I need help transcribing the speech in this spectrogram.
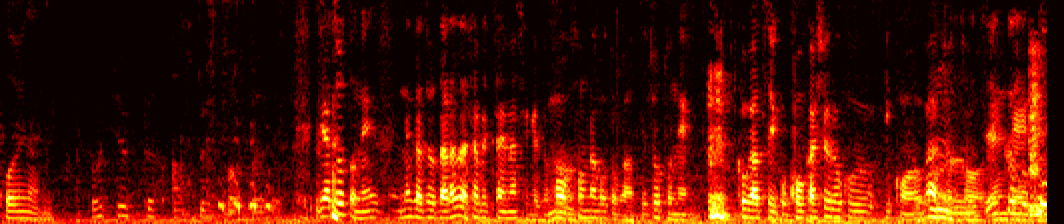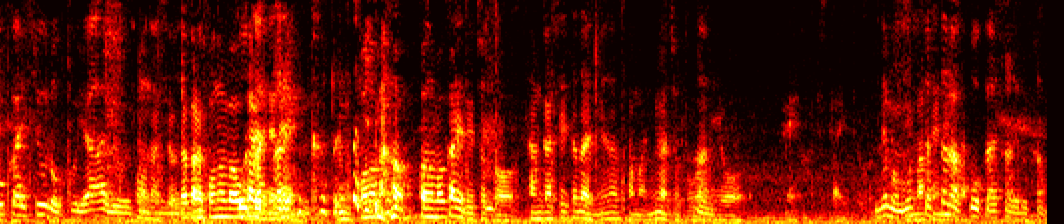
声なんでいやちょっとねなんかちょっとだらだら喋っちゃいましたけども、うん。そんなことがあってちょっとね 9月以降公開収録以降がちょっとせっ全かく然、公開収録や言うそうなんですよ。だからこの場を借りてねこの場をこの場を借りてちょっと参加していただいた皆様にはちょっとお詫びを、えしたいということで。ももしかしたらこ公開されるかも。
